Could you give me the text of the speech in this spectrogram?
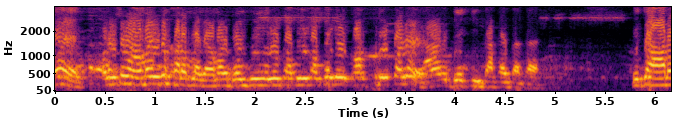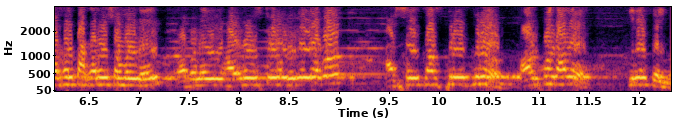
হ্যাঁ অনেক সময় আমার তো খারাপ লাগে। আমার বন্ধু ইউরোপ আমেরিকা থেকে কনফারেন্স আনে, আর আমি দেখি টাকায় টাকায় কিন্তু আর এখন তাকানোর সময় নেই। এখন এই হার্ডওয়্যার স্টোরে ঢুকে যাব, আর সেই কসমেটিক্সগুলো অল্প দামে কিনে ফেলব।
